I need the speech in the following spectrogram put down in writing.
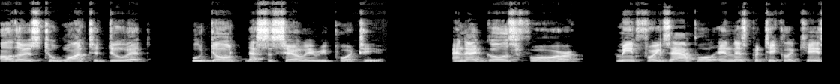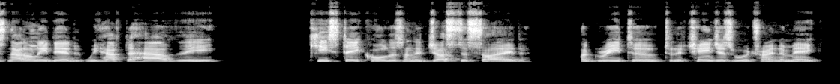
others to want to do it who don't necessarily report to you. And that goes for, I mean, for example, in this particular case, not only did we have to have the key stakeholders on the justice side agree to, to the changes we were trying to make,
